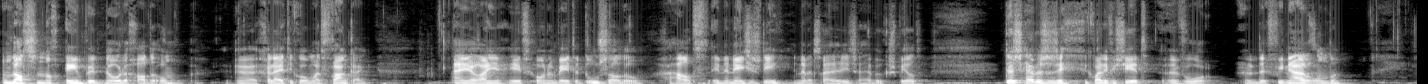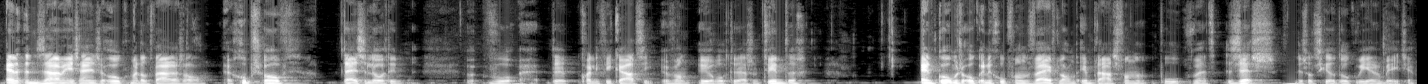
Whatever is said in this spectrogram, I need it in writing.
Omdat ze nog één punt nodig hadden om uh, gelijk te komen met Frankrijk. En Oranje heeft gewoon een beter doelsaldo gehaald in de Nations League, in de wedstrijden die ze hebben gespeeld. Dus hebben ze zich gekwalificeerd voor de finale ronde. En, daarmee zijn ze ook, maar dat waren ze al, groepshoofd tijdens de loting voor de kwalificatie van Euro 2020. En komen ze ook in een groep van vijf landen in plaats van een pool met zes. Dus dat scheelt ook weer een beetje.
